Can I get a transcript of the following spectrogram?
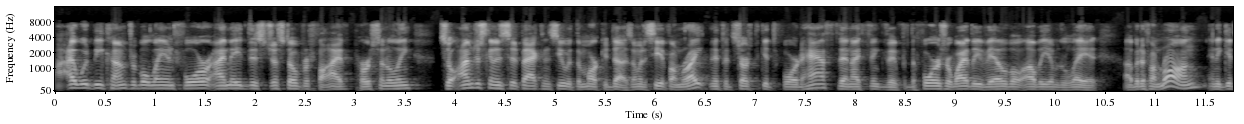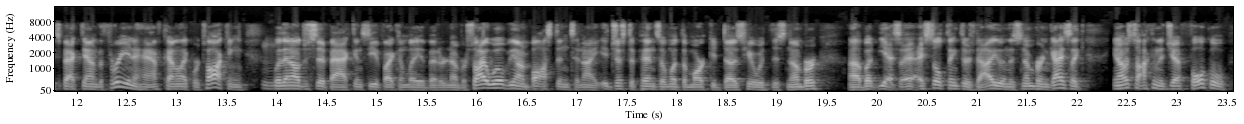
I would be comfortable laying four. I made this just over five personally, so I'm just going to sit back and see what the market does. I'm going to see if I'm right, and if it starts to get to four and a half, then I think that if the fours are widely available, I'll be able to lay it. Uh, but if I'm wrong and it gets back down to three and a half, kind of like we're talking, well then I'll just sit back and see if I can lay a better number. So I will be on Boston tonight. It just depends on what the market does here with this number. Uh, but yes, I, I still think there's value in this number. And guys, like you know, I was talking to Jeff Fogle.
